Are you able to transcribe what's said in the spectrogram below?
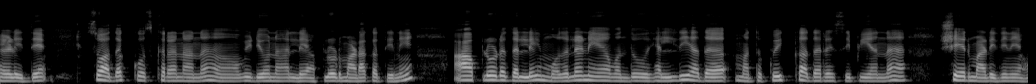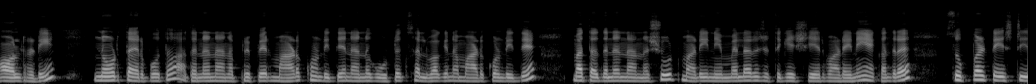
ಹೇಳಿದ್ದೆ. ಸೊ, ಅದಕ್ಕೋಸ್ಕರ ನಾನು ವಿಡಿಯೋನ ಅಲ್ಲಿ ಅಪ್ಲೋಡ್ ಮಾಡಾಕತ್ತೀನಿ. ಆ ಅಪ್ಲೋಡದಲ್ಲಿ ಮೊದಲನೆಯ ಒಂದು ಹೆಲ್ದಿ ಆದ ಮತ್ತು ಕ್ವಿಕ್ ಆದ ರೆಸಿಪಿಯನ್ನು ಶೇರ್ ಮಾಡಿದ್ದೀನಿ ಆಲ್ರೆಡಿ. ನೋಡ್ತಾ ಇರ್ಬೋದು. ಅದನ್ನು ನಾನು ಪ್ರಿಪೇರ್ ಮಾಡಿಕೊಂಡಿದ್ದೆ. ನನಗೆ ಊಟಕ್ಕೆ ಸಲುವಾಗಿನ ಮಾಡಿಕೊಂಡಿದ್ದೆ. ಮತ್ತು ಅದನ್ನು ನಾನು ಶೂಟ್ ಮಾಡಿ ನಿಮ್ಮೆಲ್ಲರ ಜೊತೆಗೆ ಶೇರ್ ಮಾಡೇನಿ. ಯಾಕಂದರೆ ಸೂಪರ್ ಟೇಸ್ಟಿ,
